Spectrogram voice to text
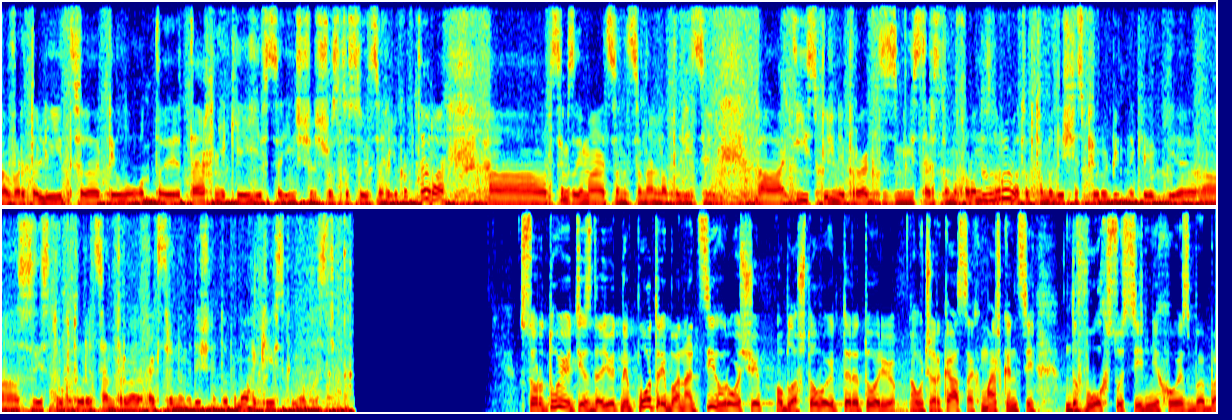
е, вертоліт, е, пілоти, техніки і все інше, що стосується гелікоптера. Цим займається національна поліція. А і спільний проект з міністерством охорони здоров'я, тобто медичні співробітники, є а, зі структури центру екстреної медичної допомоги Київської області. Сортують і здають непотріба на ці гроші облаштовують територію. А у Черкасах мешканці двох сусідніх ОСББ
